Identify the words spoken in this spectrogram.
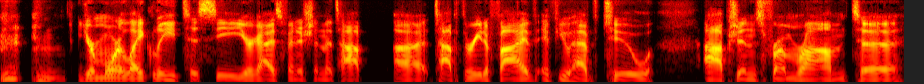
you're more likely to see your guys finish in the top uh, top three to five if you have two options from Rahm to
